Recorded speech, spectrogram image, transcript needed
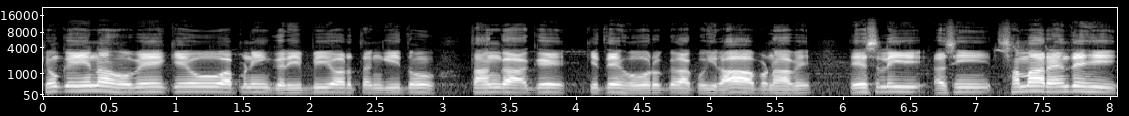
ਕਿਉਂਕਿ ਇਹ ਨਾ ਹੋਵੇ ਕਿ ਉਹ ਆਪਣੀ ਗਰੀਬੀ ਔਰ ਤੰਗੀ ਤੋਂ ਤੰਗ ਆ ਕੇ ਕਿਤੇ ਹੋਰ ਦਾ ਕੋਈ ਰਾਹ ਅਪਣਾਵੇ। ਤੇ ਇਸ ਲਈ ਅਸੀਂ ਸਮਾਂ ਰਹਿੰਦੇ ਹੀ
